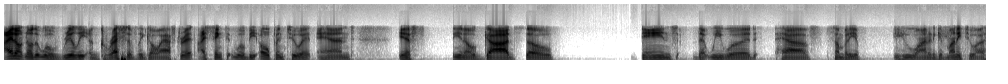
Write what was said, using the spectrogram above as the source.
I don't know that we'll really aggressively go after it. I think that we'll be open to it and if you know God so deigns that we would have somebody who wanted to give money to us,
